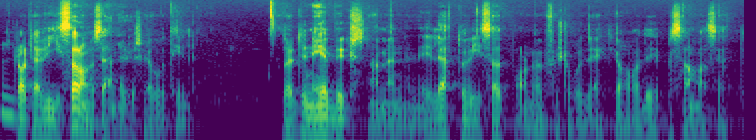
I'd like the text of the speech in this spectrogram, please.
Mm. Klart jag visar dem sen hur det ska gå till. Inte ner byxorna, men det är lätt att visa ett barn. De förstår direkt. Ja, det är på samma sätt.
